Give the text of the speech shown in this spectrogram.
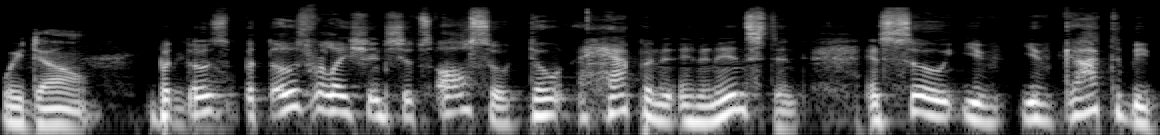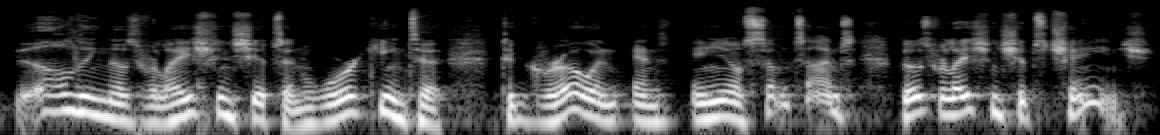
We don't. But we those don't. but those relationships also don't happen in an instant. And so you've you've got to be building those relationships and working to to grow and, and, and you know sometimes those relationships change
